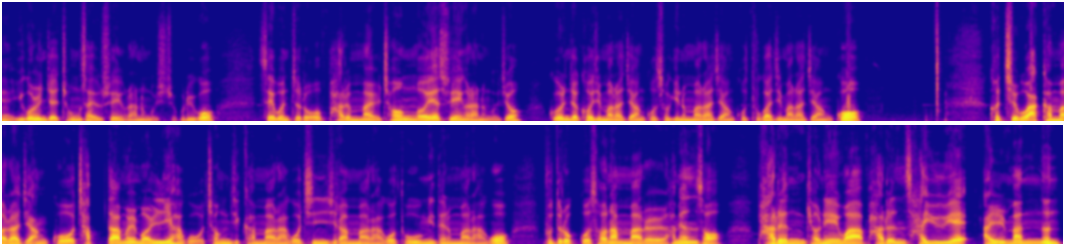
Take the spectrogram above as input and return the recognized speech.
예, 이걸 이제 정사의 수행을 하는 것이죠. 그리고 세 번째로 바른 말, 정어의 수행을 하는 거죠. 그걸 이제 거짓말하지 않고 속이는 말하지 않고 두 가지 말하지 않고 거칠고 악한 말을 하지 않고 잡담을 멀리하고 정직한 말하고 진실한 말하고 도움이 되는 말하고 부드럽고 선한 말을 하면서 바른 견해와 바른 사유에 알맞는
